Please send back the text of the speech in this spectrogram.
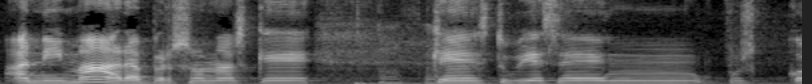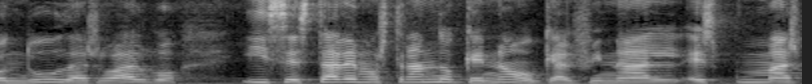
animar a personas que, que estuviesen pues, con dudas o algo y se está demostrando que no, que al final es más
